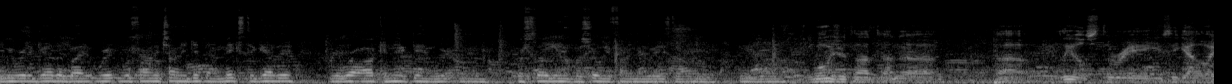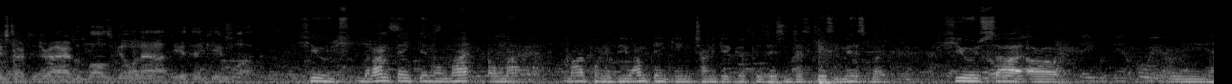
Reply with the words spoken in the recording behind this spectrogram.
we were together, but we're, we're, finally trying to get that mix together where we're all connected and we're, um, we're slowly but surely finding ways to um, win games. What was your thought on uh, uh, three? You see Galloway start to drive, the ball's going out. You're thinking what? Huge, but I'm thinking on my on my my point of view, I'm thinking trying to get good position just in case he missed. But huge shot. Uh, I mean,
